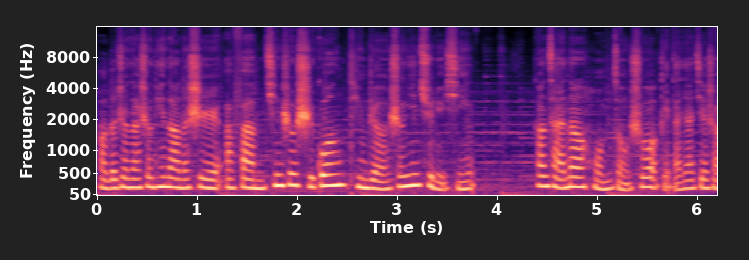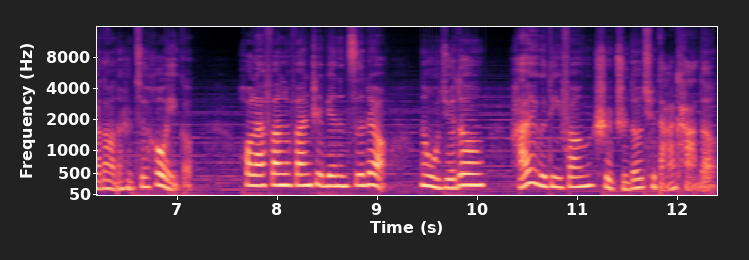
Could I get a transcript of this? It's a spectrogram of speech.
好的，正在收听到的是 FM 轻奢时光，听着声音去旅行。刚才呢，我们总说给大家介绍到的是最后一个，后来翻了翻这边的资料，那我觉得还有一个地方是值得去打卡的，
